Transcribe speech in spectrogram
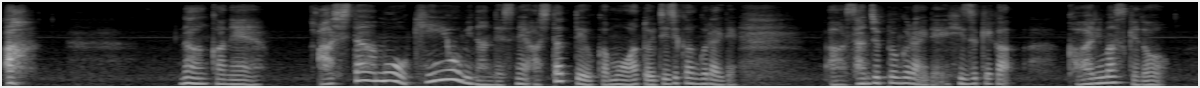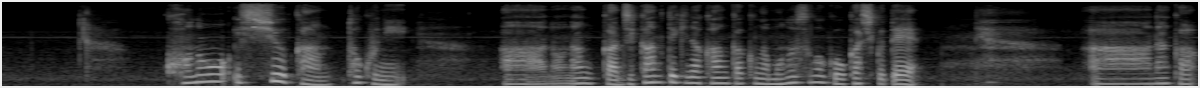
あ、なんかね。明日もう金曜日なんですね。明日っていうかもうあと1時間ぐらいであ30分ぐらいで日付が変わりますけどこの1週間特にあのなんか時間的な感覚がものすごくおかしくてあーなんか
